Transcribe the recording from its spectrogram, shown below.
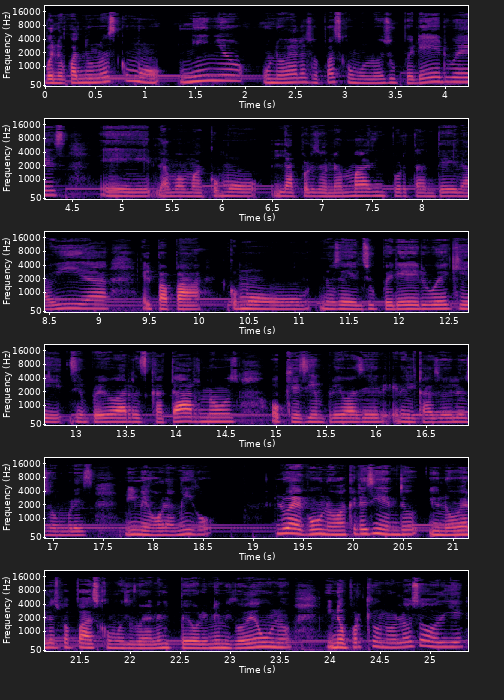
Bueno, cuando uno es como niño, uno ve a los papás como unos superhéroes, eh, la mamá como la persona más importante de la vida, el papá como, no sé, el superhéroe que siempre va a rescatarnos o que siempre va a ser, en el caso de los hombres, mi mejor amigo. Luego uno va creciendo y uno ve a los papás como si fueran el peor enemigo de uno y no porque uno los odie,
